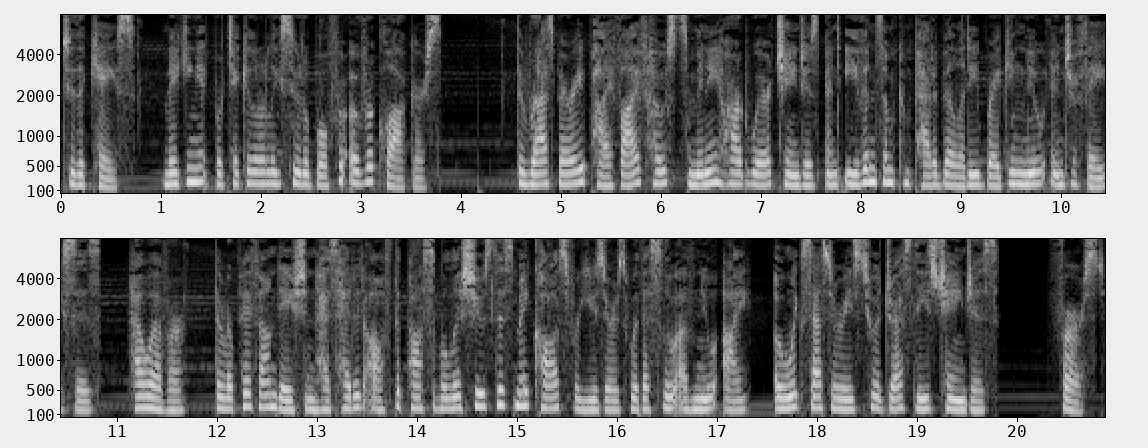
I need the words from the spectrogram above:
to the case, making it particularly suitable for overclockers. The Raspberry Pi 5 hosts many hardware changes and even some compatibility breaking new interfaces, however, the Rapi Foundation has headed off the possible issues this may cause for users with a slew of new I/O accessories to address these changes. First,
